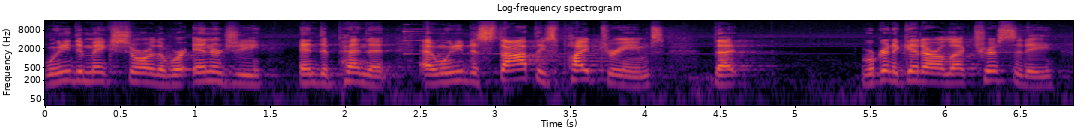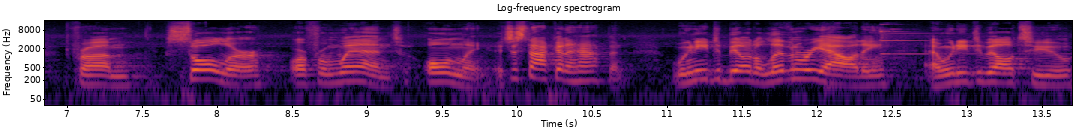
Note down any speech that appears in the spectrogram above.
We need to make sure that we're energy independent. And we need to stop these pipe dreams that we're going to get our electricity from solar or from wind only. It's just not going to happen. We need to be able to live in reality, and we need to be able to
